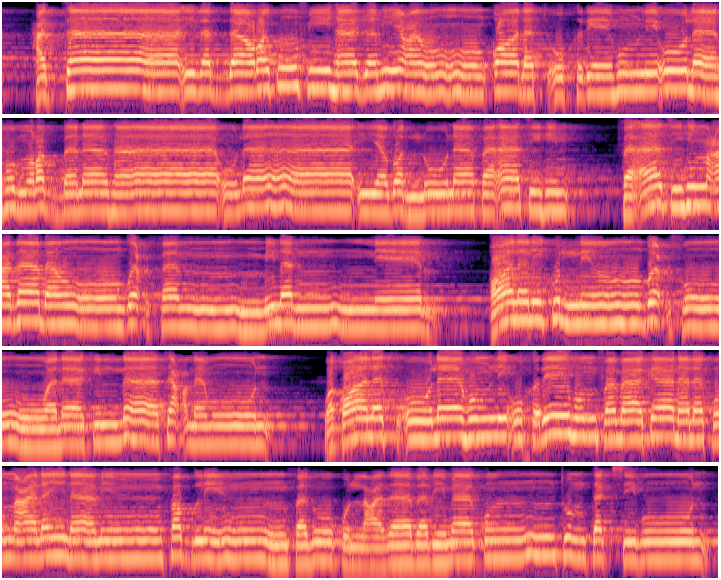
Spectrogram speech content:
حتى إذا اداركوا فيها جميعا قالت أخريهم لأولاهم ربنا هؤلاء يضلونا فآتهم فآتهم عذابا ضعفا من النير. قال لكل ضعف ولكن لا تعلمون وقالت أولاهم لأخريهم فما كان لكم علينا من فضل فذوقوا العذاب بما كنتم تكسبون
